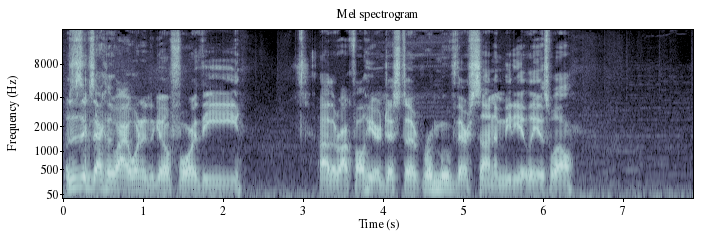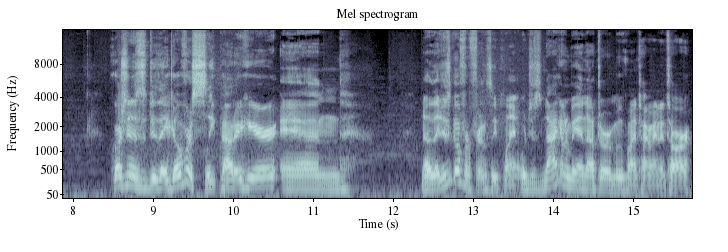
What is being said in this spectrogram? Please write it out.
This is exactly why I wanted to go for the uh, the Rockfall here, just to remove their sun immediately as well. Question is, do they go for Sleep Powder here? And... No, they just go for Frenzy Plant, which is not going to be enough to remove my Tyranitar.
